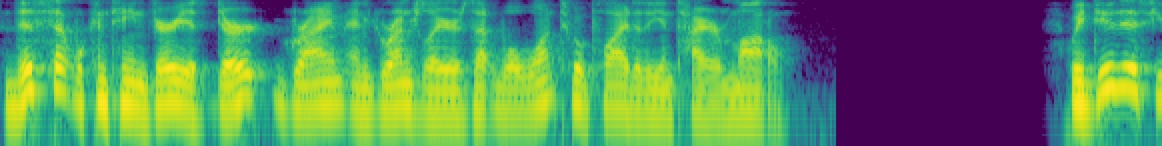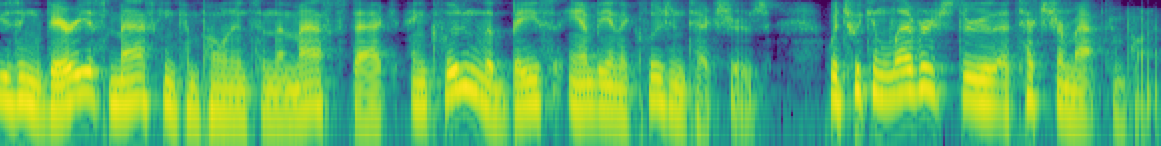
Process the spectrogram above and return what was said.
This set will contain various dirt, grime, and grunge layers that we'll want to apply to the entire model. We do this using various masking components in the mask stack, including the base ambient occlusion textures, which we can leverage through a texture map component.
